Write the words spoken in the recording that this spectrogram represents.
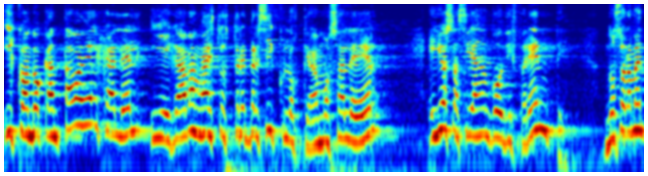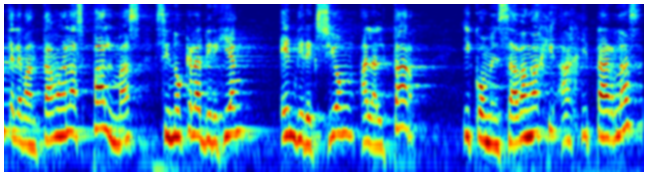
Y cuando cantaban el Jalel y llegaban a estos tres versículos que vamos a leer, ellos hacían algo diferente. No solamente levantaban las palmas, sino que las dirigían en dirección al altar y comenzaban a agitarlas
